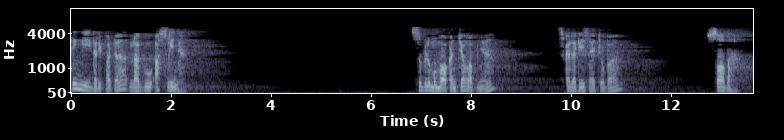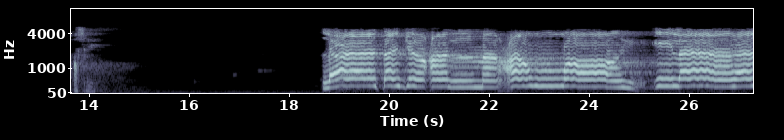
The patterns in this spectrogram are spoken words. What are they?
tinggi daripada lagu aslinya. Sebelum membawakan jawabnya, sekali lagi saya coba soba asli. لا تجعل مع الله إلها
